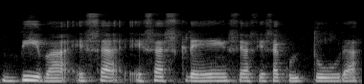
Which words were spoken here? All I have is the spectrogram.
viva esa, esas creencias y esa cultura,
